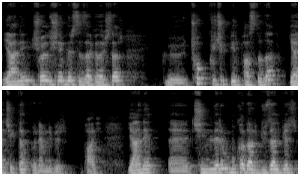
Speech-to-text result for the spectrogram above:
yani şöyle düşünebilirsiniz arkadaşlar çok küçük bir pastada gerçekten önemli bir pay. Yani e, Çinlilerin bu kadar güzel bir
